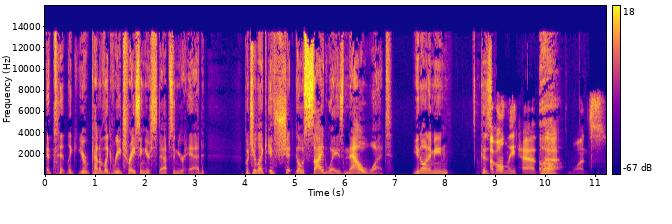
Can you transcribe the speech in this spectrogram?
And then, like, you're kind of like retracing your steps in your head. But you're like, if shit goes sideways, now what? You know what I mean? Because I've only had Oh. that once.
